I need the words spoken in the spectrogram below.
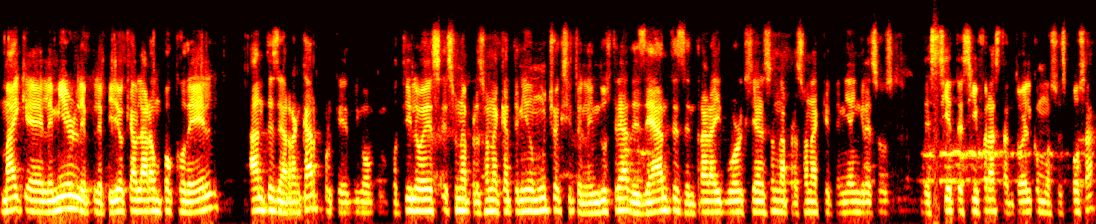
Mike eh, Lemire le, le, pidió que hablara un poco de él antes de arrancar, porque digo, Potilo es, es una persona que ha tenido mucho éxito en la industria desde antes de entrar a Works, ya es una persona que tenía ingresos de siete cifras, tanto él como su esposa.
